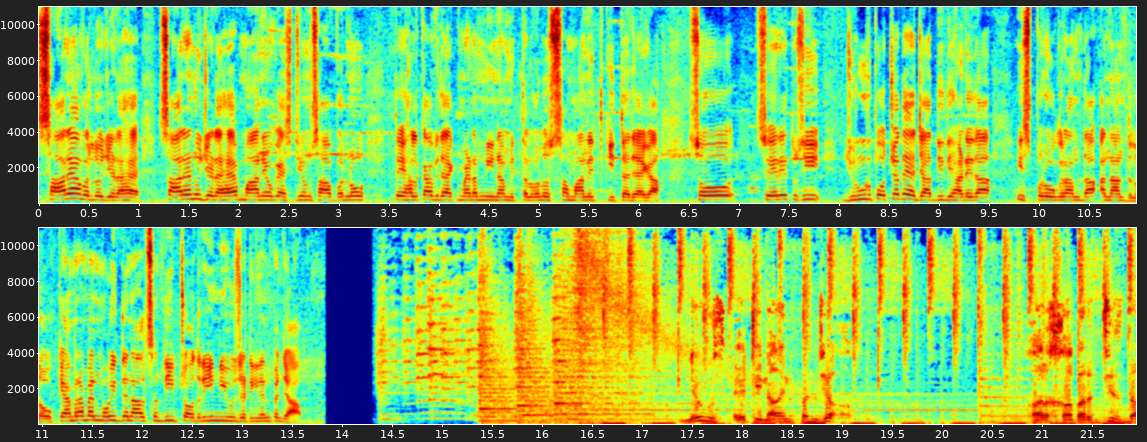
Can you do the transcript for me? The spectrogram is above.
ਸਾਰਿਆਂ ਵੱਲੋਂ ਜਿਹੜਾ ਹੈ, ਸਾਰਿਆਂ ਨੂੰ ਜਿਹੜਾ ਹੈ ਮਾਨਯੋਗ ਐਸਡੀਐਮ ਸਾਹਿਬ ਵੱਲੋਂ ਤੇ ਹਲਕਾ ਵਿਧਾਇਕ ਮੈਡਮ ਨੀਨਾ ਮਿੱਤਲ ਵੱਲੋਂ ਸਨਮਾਨਿਤ ਕੀਤਾ ਜਾਏਗਾ। ਸੋ ਸਵੇਰੇ ਤੁਸੀਂ ਜਰੂਰ ਪਹੁੰਚੋ ਤੇ ਆਜ਼ਾਦੀ ਦਿਹਾੜੇ ਦਾ ਇਸ ਪ੍ਰੋਗਰਾਮ ਦਾ ਆਨੰਦ ਲਓ। ਕੈਮਰਾਮੈਨ ਮੋਹਿਤ ਦੇ ਨਾਲ ਸੰਦੀਪ ਚੌਧਰੀ, ਨਿਊਜ਼ 18 ਪੰਜਾਬ। ਨਿਊਜ਼ 89 ਪੰਜਾਬ। ਹਰ ਖਬਰ ਜਿਸ ਦਾ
